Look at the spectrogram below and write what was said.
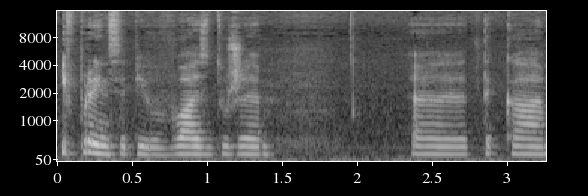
І в принципі у вас дуже е, така.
